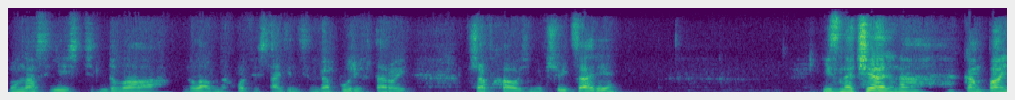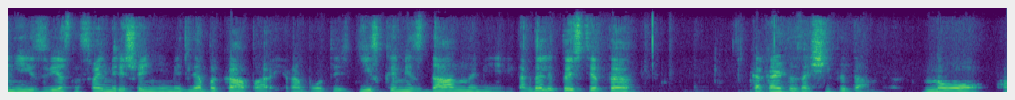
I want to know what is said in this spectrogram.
У нас есть два главных офиса, один в Сингапуре, второй в Шафхаузене в Швейцарии. Изначально компания известна своими решениями для бэкапа и работы с дисками, с данными и так далее. То есть это какая-то защита данных. Но э,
